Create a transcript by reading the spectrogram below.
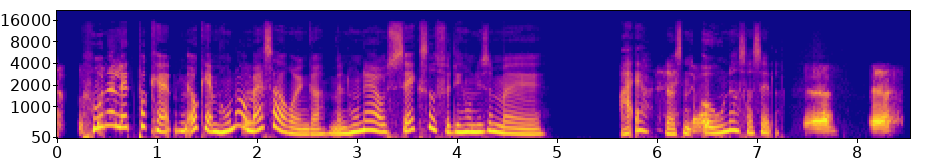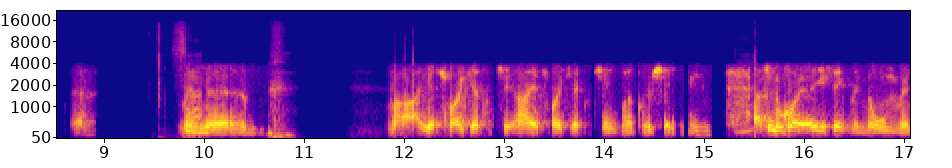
hun er lidt på kanten. Okay, men hun har jo masser af rynker. Men hun er jo sexet, fordi hun ligesom øh, ejer, eller sådan Ja. owner sig selv. ja, ja, ja. Så, Men øh, nej, jeg tror ikke, jeg kunne tænke, nej, jeg tror ikke, jeg kunne tænke mig at gå i seng med hende. Altså, nu går jeg ikke i seng med nogen, men,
